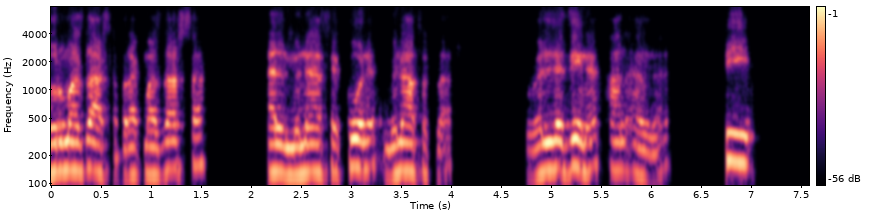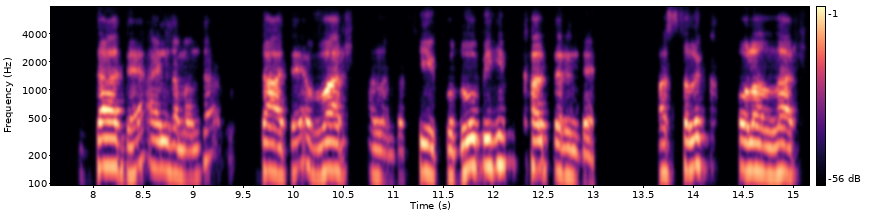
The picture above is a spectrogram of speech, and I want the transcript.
durmazlarsa, bırakmazlarsa el münafekune münafıklar vellezine an enler fi dade aynı zamanda dade var anlamda fi kulubihim kalplerinde hastalık olanlar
